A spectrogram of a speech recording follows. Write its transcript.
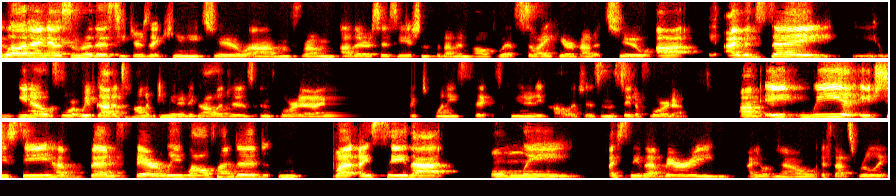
Well, and I know some of those teachers at CUNY too, um, from other associations that I'm involved with, so I hear about it too. Uh, I would say, you know, for, we've got a ton of community colleges in Florida. I Like 26 community colleges in the state of Florida. Um, eight, we at HCC have been fairly well funded but I say that only I say that very, I don't know if that's really,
